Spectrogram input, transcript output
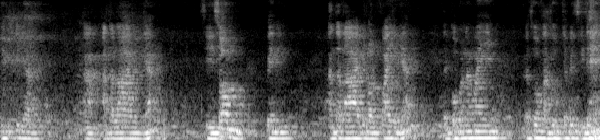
นิวเคียร์อะอันตรายอย่างเนี้ย สีส้มเป็นอันตรายเป็นหลอดไฟอย่างเงี้ย แต่กรมอนามัย กระทรวงสาธารณสุขจะเป็นสีแดง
